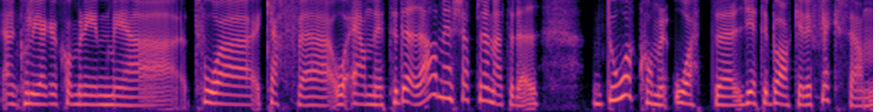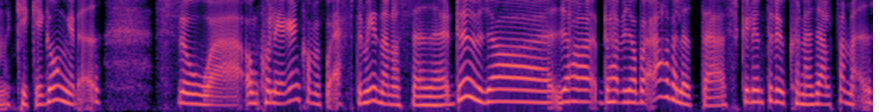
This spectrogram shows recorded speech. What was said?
en kollega kommer in med två kaffe och en är till dig. Ja, men jag köpte den här till dig då kommer åter ge tillbaka-reflexen kicka igång i dig. Så uh, om kollegan kommer på eftermiddagen och säger du, jag, jag behöver jobba över lite, skulle inte du kunna hjälpa mig?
